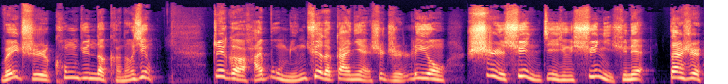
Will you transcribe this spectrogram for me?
维持空军的可能性。这个还不明确的概念是指利用视讯进行虚拟训练。但是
